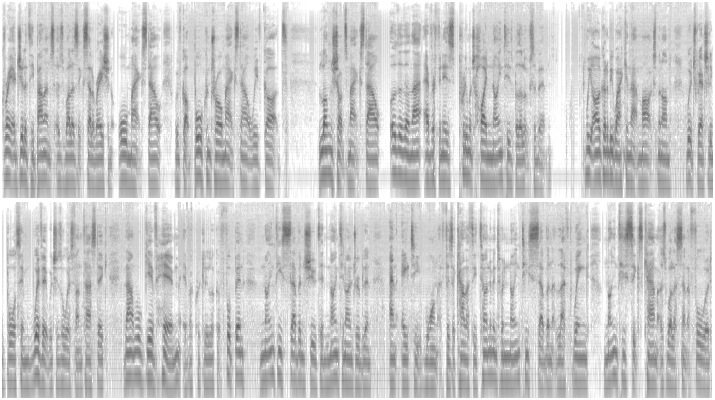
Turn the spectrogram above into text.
Great agility balance as well as acceleration all maxed out. We've got ball control maxed out. We've got long shots maxed out. Other than that, everything is pretty much high 90s by the looks of it we are going to be whacking that marksman on, which we actually bought him with it, which is always fantastic. That will give him, if I quickly look at FUTBIN, 97 shooting, 99 dribbling, and 81 physicality. Turn him into a 97 left wing, 96 cam as well as centre forward,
